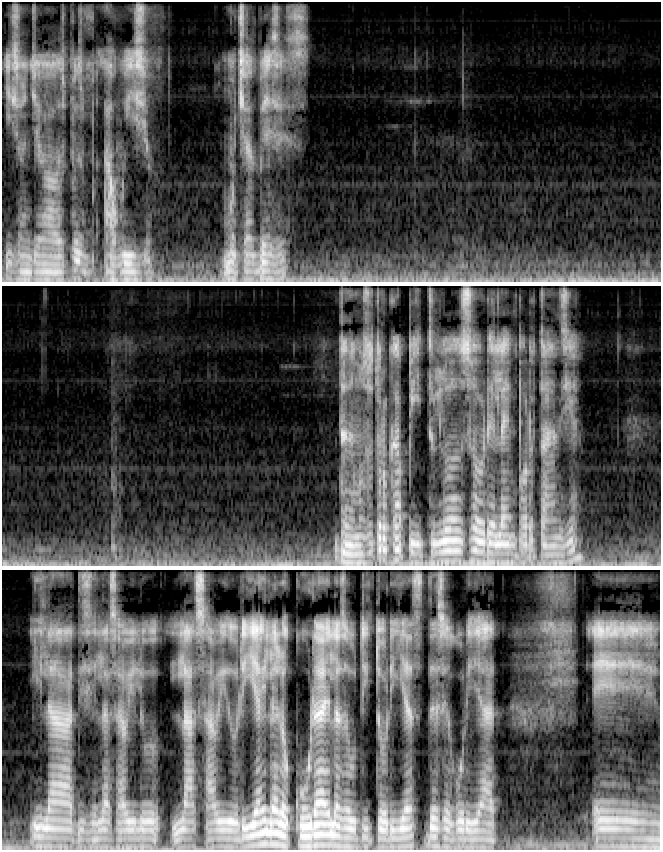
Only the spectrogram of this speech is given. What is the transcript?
y son llevados pues a juicio muchas veces. Tenemos otro capítulo sobre la importancia y la dice la, la sabiduría y la locura de las auditorías de seguridad. Eh,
